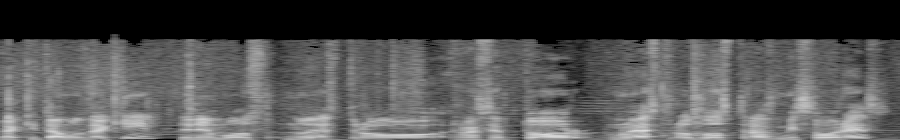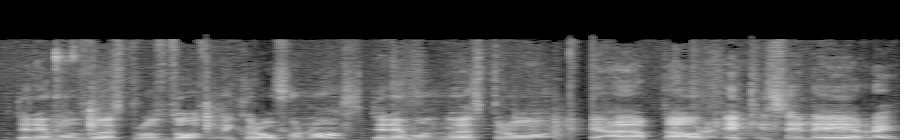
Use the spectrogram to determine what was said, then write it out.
La quitamos de aquí. Tenemos nuestro receptor, nuestros dos transmisores, tenemos nuestros dos micrófonos, tenemos nuestro adaptador XLR,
